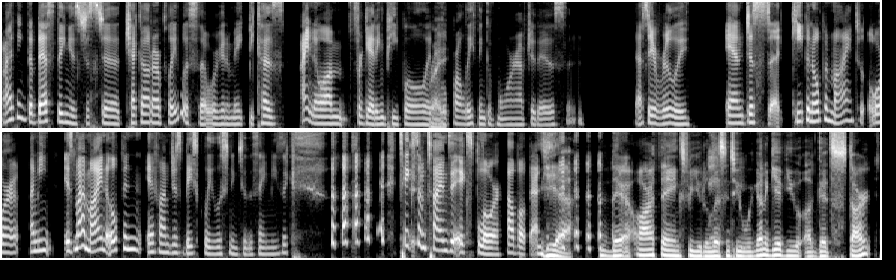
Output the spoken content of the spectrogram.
I think the best thing is just to check out our playlist that we're going to make because I know I'm forgetting people and Right. we'll probably think of more after this. And that's it, really. And just uh, keep an open mind. Or, I mean, is my mind open if I'm just basically listening to the same music? Take some time to explore. How about that? yeah, there are things for you to listen to. We're going to give you a good start.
